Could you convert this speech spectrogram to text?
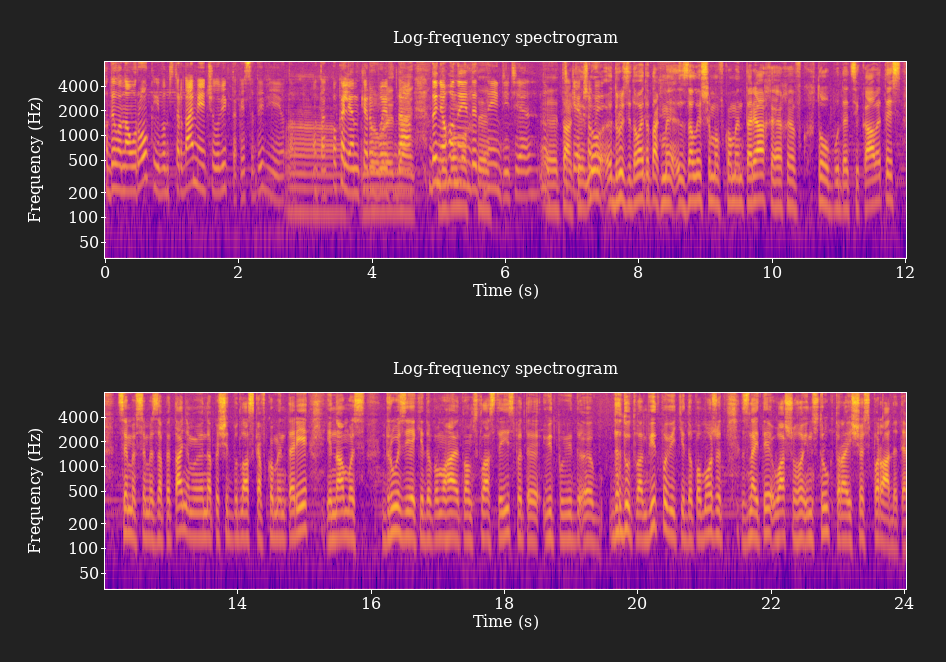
ходила на урок, і в Амстердамі чоловік такий сидив і отак, А, отак по коленки добрий робив. Да. день. До нього не, Допомогти. йди- не йдіть. Я- Ну, Е, Так, тільки, якщо ну ви... друзі, давайте так. Ми залишимо в коментарях, е, х- хто буде цікавитись цими всіми запитаннями. Напишіть, будь ласка, в коментарі, і нам ось друзі, які допомагають вам скласти іспити, відповідь е, дадуть вам відповідь і допоможуть знайти вашого інструктора і щось порадити.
